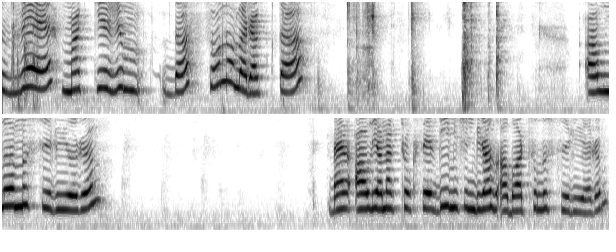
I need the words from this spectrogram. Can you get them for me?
Ve makyajım da son olarak da allığımı sürüyorum. Ben al yanak çok sevdiğim için biraz abartılı sürüyorum.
